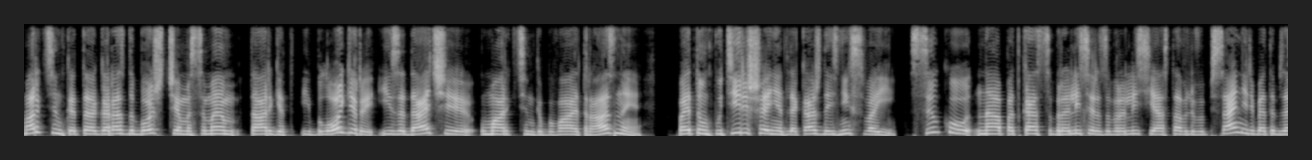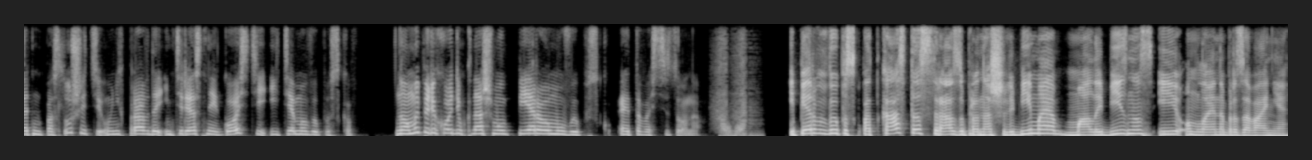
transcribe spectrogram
Маркетинг — это гораздо больше, чем SMM, таргет и блогеры, и задачи у маркетинга бывают разные, поэтому пути решения для каждой из них свои. Ссылку на подкаст «Собрались и разобрались» я оставлю в описании. Ребята, обязательно послушайте. У них, правда, интересные гости и темы выпусков. Ну а мы переходим к нашему первому выпуску этого сезона. И первый выпуск подкаста сразу про наше любимое малый бизнес и онлайн-образование.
